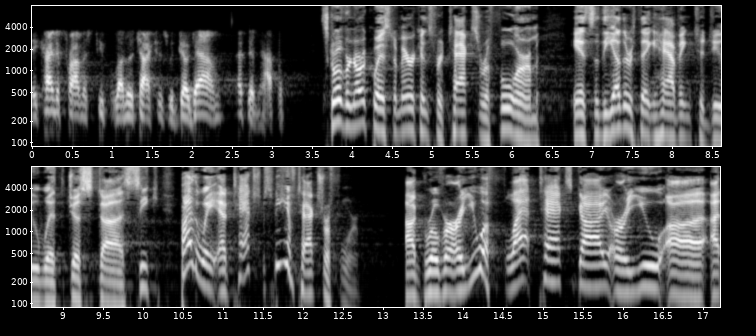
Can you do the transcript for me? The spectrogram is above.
they kind of promised people other taxes would go down. That didn't happen. It's Grover Norquist, Americans for Tax Reform. It's the other thing having to do with just uh, seek. By the way, at tax. Speaking of tax reform, Uh, Grover, are you a flat tax guy or are you uh, a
